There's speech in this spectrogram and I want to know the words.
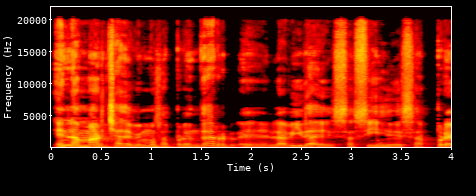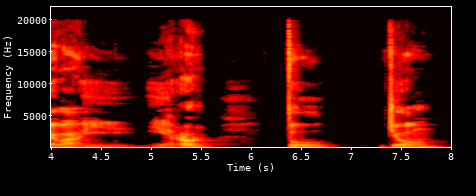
en la marcha debemos aprender. Eh, la vida es así, es a prueba y, error. Tú, yo,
